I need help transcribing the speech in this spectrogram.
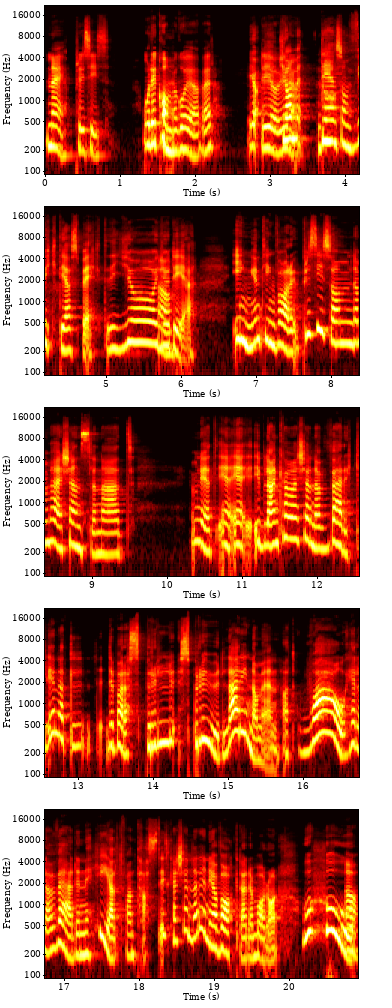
Nej, precis. Och det kommer gå över. Ja, Det gör ju ja det. men det är en sån viktig aspekt. Det gör ju Ja. det. Ingenting varar... Precis som de här känslorna att... Jag menar, eh, eh, ibland kan man känna verkligen att det bara sprudlar inom en. Att wow, hela världen är helt fantastisk. Jag kan känna det när jag vaknar en morgon. Woho! Ja.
